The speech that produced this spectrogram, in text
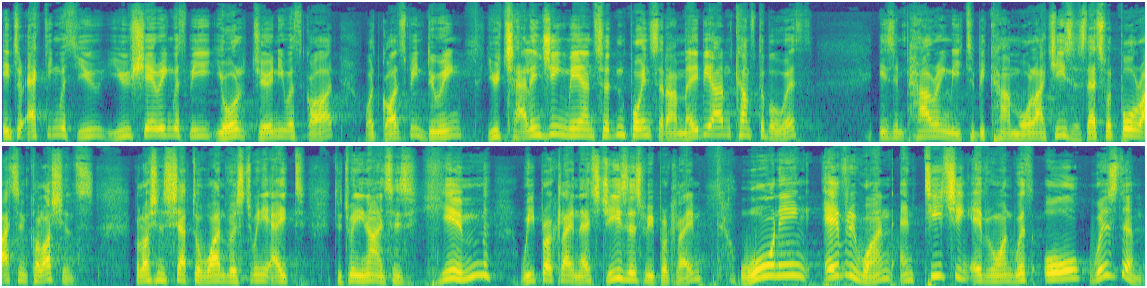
interacting with you, you sharing with me your journey with God, what God's been doing, you challenging me on certain points that I may be uncomfortable with, is empowering me to become more like Jesus. That's what Paul writes in Colossians. Colossians chapter 1, verse 28 to 29 says, Him we proclaim, that's Jesus we proclaim, warning everyone and teaching everyone with all wisdom,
